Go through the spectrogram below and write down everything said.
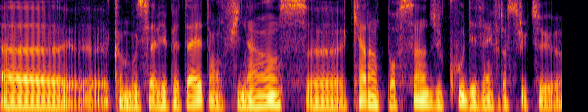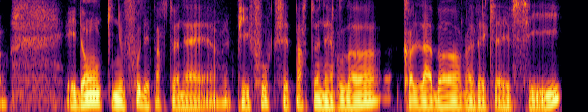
Euh, comme vous le savez peut-être, on finance 40% euh, du coût des infrastructures. Et donc, il nous faut des partenaires. Puis, il faut que ces partenaires-là collaborent avec la FCI.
